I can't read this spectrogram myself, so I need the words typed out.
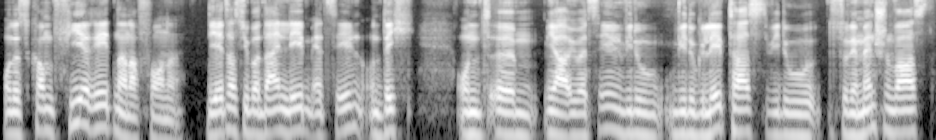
und es kommen vier Redner nach vorne, die etwas über dein Leben erzählen und dich und ähm, ja über erzählen, wie du wie du gelebt hast, wie du zu den Menschen warst.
